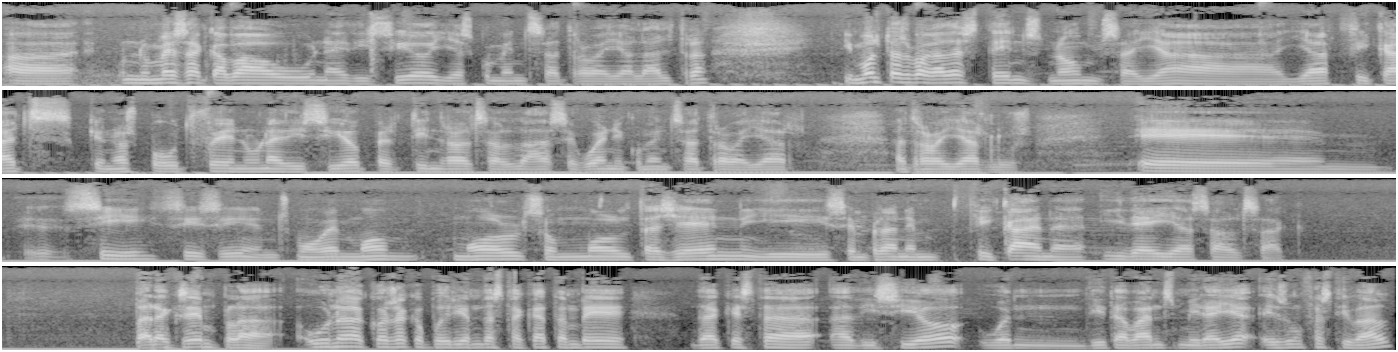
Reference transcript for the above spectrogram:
Uh, només acabar una edició i ja es comença a treballar l'altra i moltes vegades tens noms allà, ja ficats que no has pogut fer en una edició per tindre'ls a la següent i començar a treballar a treballar-los eh, sí, sí, sí, ens movem molt, molt, som molta gent i sempre anem ficant eh, idees al sac. Per exemple, una cosa que podríem destacar també d'aquesta edició, ho hem dit abans, Mireia, és un festival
